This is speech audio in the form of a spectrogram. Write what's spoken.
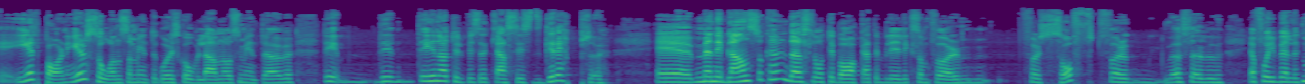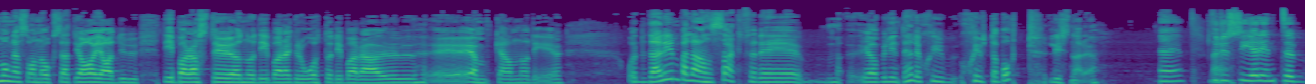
ert barn, er son som inte går i skolan och som inte... Det, det, det är naturligtvis ett klassiskt grepp. Eh, men ibland så kan det där slå tillbaka att det blir liksom för för soft. För, alltså, jag får ju väldigt många sådana också, att ja, ja, du, det är bara stön och det är bara gråt och det är bara äh, ömkan och det och det där är en balansakt, för det, jag vill inte heller skjuta bort lyssnare. Nej, för Nej. du ser inte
